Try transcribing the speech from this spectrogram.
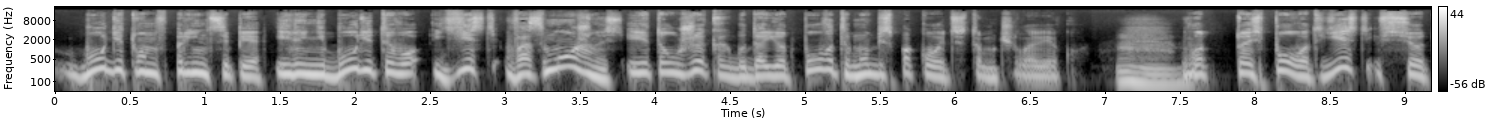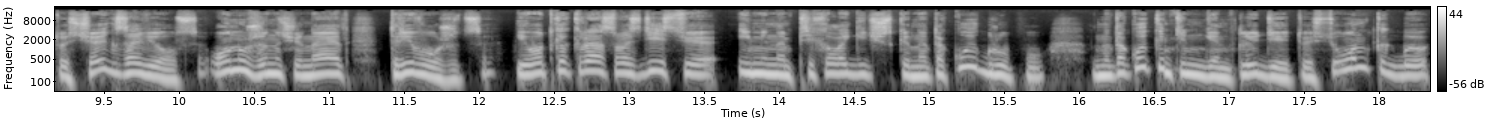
будет он в принципе или не будет его, есть возможность, и это уже как бы дает повод ему беспокоиться этому человеку. Угу. Вот, то есть повод есть, все, то есть человек завелся, он уже начинает тревожиться. И вот как раз воздействие именно психологическое на такую группу, на такой контингент людей, то есть он как бы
